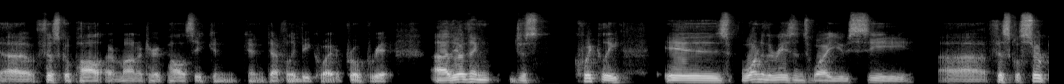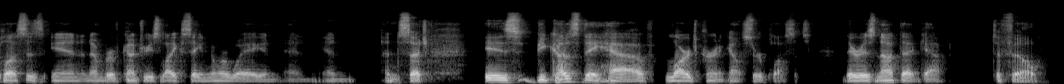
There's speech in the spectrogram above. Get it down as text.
uh, fiscal pol- or monetary policy can can definitely be quite appropriate. Uh, the other thing, just quickly, is one of the reasons why you see uh, fiscal surpluses in a number of countries, like say Norway and and and and such, is because they have large current account surpluses. There is not that gap to fill,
